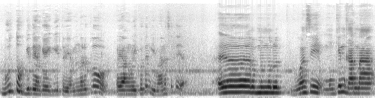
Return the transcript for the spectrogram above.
butuh gitu yang kayak gitu ya menurut lo yang lo ikutin gimana sih tuh ya Eh menurut gua sih mungkin karena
